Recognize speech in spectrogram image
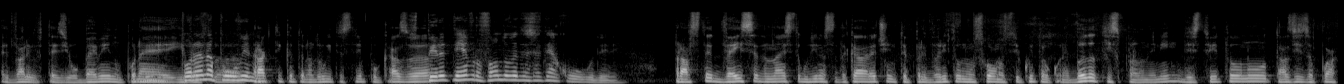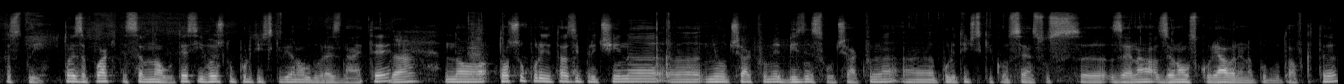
едва ли в тези обеми, но поне, поне и в на половина. практиката на другите страни показва... Спират ни еврофондовете след няколко години. Прав сте, 2017 година са така наречените предварителни условности, които ако не бъдат изпълнени, действително тази заплаха стои. Той заплахите са много. Те си външно политически, вие много добре знаете. Да. Но точно поради тази причина а, ние очакваме, бизнес очаква а, политически консенсус а, за, една, за едно ускоряване на подготовката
